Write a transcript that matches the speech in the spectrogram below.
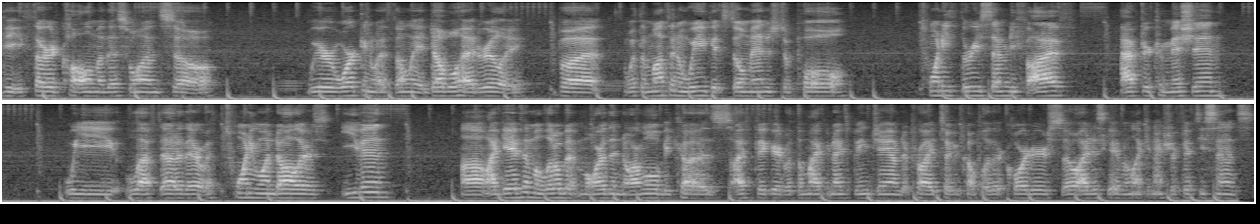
the third column of this one, so we were working with only a double head really. But with a month and a week, it still managed to pull 23.75 after commission we left out of there with $21 even. Um, I gave them a little bit more than normal because I figured with the Ike's being jammed, it probably took a couple of their quarters, so I just gave them like an extra 50 cents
